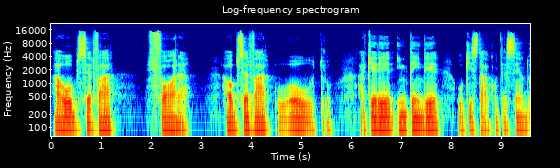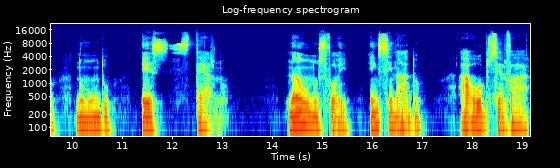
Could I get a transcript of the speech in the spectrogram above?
a observar fora, a observar o outro, a querer entender o que está acontecendo no mundo externo. Não nos foi ensinado a observar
